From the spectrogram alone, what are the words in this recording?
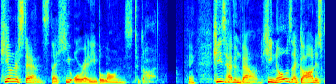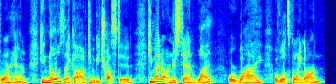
He understands that he already belongs to God. Okay? He's heaven bound. He knows that God is for him. He knows that God can be trusted. He might not understand what or why of what's going on,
